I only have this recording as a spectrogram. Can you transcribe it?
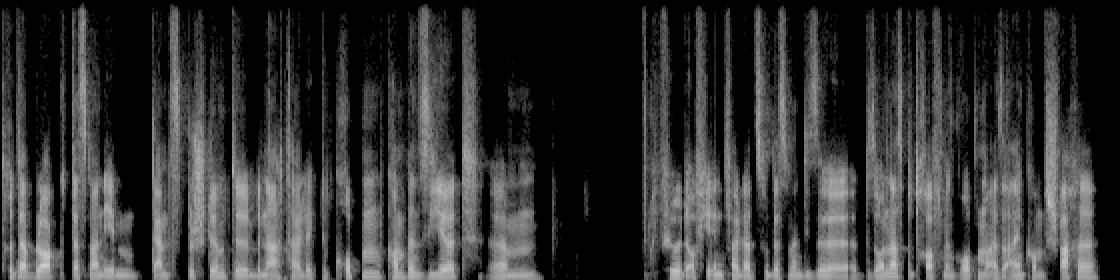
Dritter Block, dass man eben ganz bestimmte benachteiligte Gruppen kompensiert. Ähm, führt auf jeden Fall dazu, dass man diese besonders betroffenen Gruppen, also einkommensschwache,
